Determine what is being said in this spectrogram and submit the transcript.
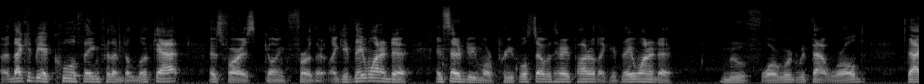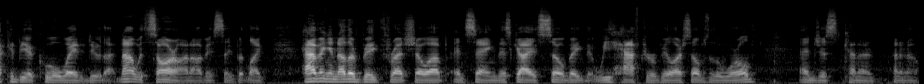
Uh, that could be a cool thing for them to look at as far as going further. Like, if they wanted to, instead of doing more prequel stuff with Harry Potter, like, if they wanted to move forward with that world, that could be a cool way to do that. Not with Sauron, obviously, but like having another big threat show up and saying this guy is so big that we have to reveal ourselves to the world, and just kind of I don't know.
